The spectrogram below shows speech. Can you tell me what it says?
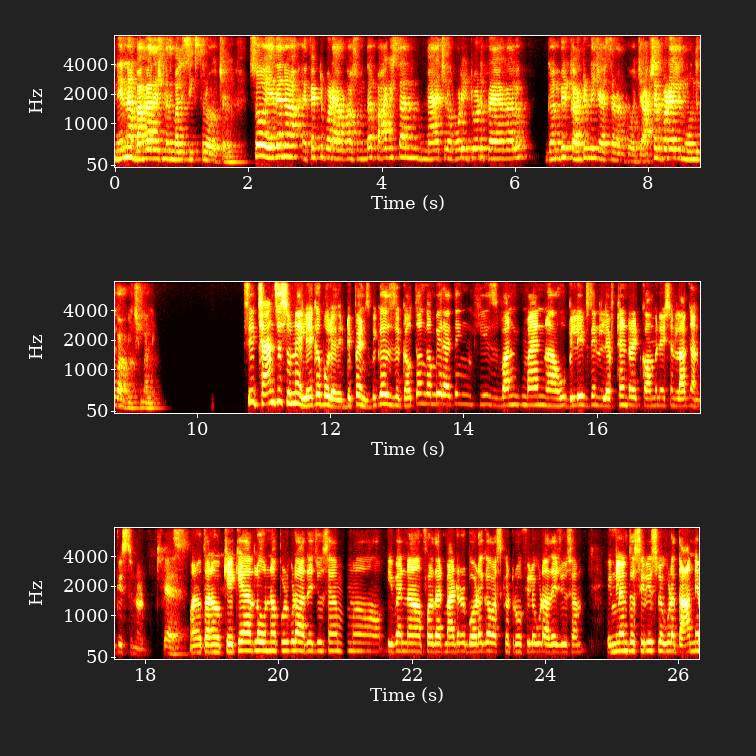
నిన్న బంగ్లాదేశ్ మీద మళ్ళీ సిక్స్త్లో వచ్చాడు. సో ఏదైనా ఎఫెక్ట్ పడే అవకాశం ఉందా? పాకిస్తాన్ మ్యాచ్లో కూడా ఇటువంటి ప్రయోగాలు గంభీర్ కంటిన్యూ చేస్తాడు అనుకోవచ్చు. అక్షర్ పటేల్ని ముందుకు పంపించి మళ్ళీ. సి ఛాన్సెస్ ఉన్నాయి లేకపోలేదు. ఇట్ డిపెండ్స్ బికాస్ గౌతమ్ గంభీర్ ఐ థింక్ హీస్ వన్ మ్యాన్ హూ బిలీవ్స్ ఇన్ లెఫ్ట్ హ్యాండ్ రైట్ కాంబినేషన్ లాగా అనిపిస్తున్నాడు. మనం తను కేకేఆర్లో ఉన్నప్పుడు కూడా అదే చూసాం ఈవెన్ ఫర్ దట్ మ్యాటర్ బోడగవాస్క ట్రోఫీలో కూడా అదే చూసాం. ఇంగ్లాండ్తో సిరీస్లో కూడా దాన్నే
